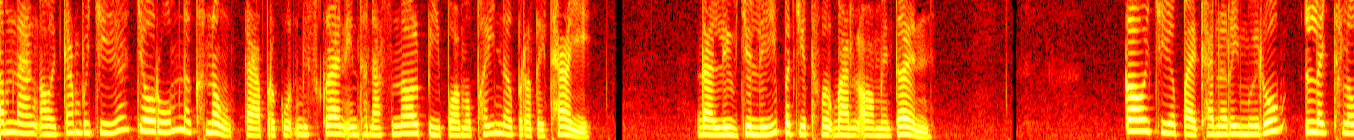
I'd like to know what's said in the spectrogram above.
តំណាងឲ្យកម្ពុជាចូលរួមនៅក្នុងការប្រកួត Miss Grand International 2020នៅប្រទេសថៃដែល Liv Jilly ពិតជាធ្វើបានល្អមែនទែនក៏ជាបេក្ខនារីមួយរូបលេចធ្លោ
